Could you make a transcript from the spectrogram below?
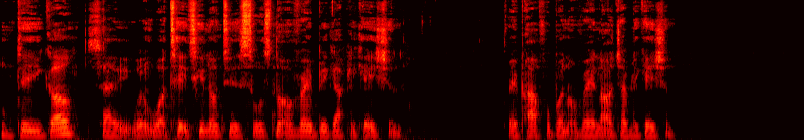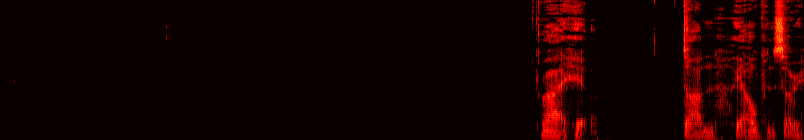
There you go. So it won't take too long to install. It's not a very big application. Very powerful, but not very large application. Right, hit done. Hit open, sorry.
